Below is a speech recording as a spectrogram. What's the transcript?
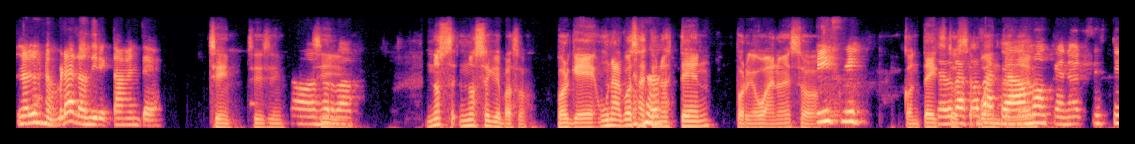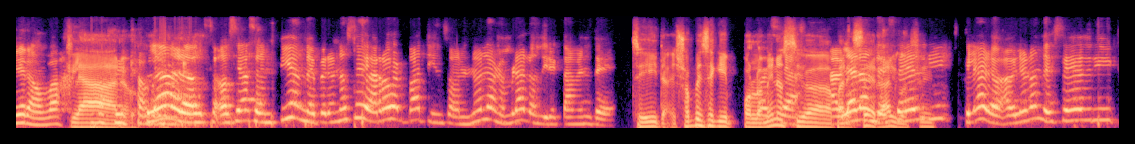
no los nombraron directamente. Sí, sí, sí. No, es verdad. No no sé qué pasó, porque una cosa es que no estén, porque bueno, eso... Sí, sí. Contexto. otras cosas que no existieron, va. Claro. Claro, o sea, se entiende, pero no sé, a Robert Pattinson no lo nombraron directamente. Sí, yo pensé que por lo menos iba a aparecer algo. Cedric, Claro, hablaron de Cedric,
